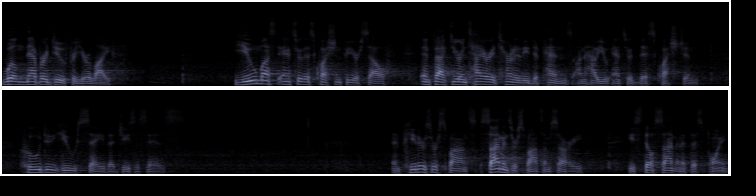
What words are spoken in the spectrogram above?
will never do for your life. You must answer this question for yourself. In fact, your entire eternity depends on how you answer this question Who do you say that Jesus is? And Peter's response, Simon's response, I'm sorry, he's still Simon at this point.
